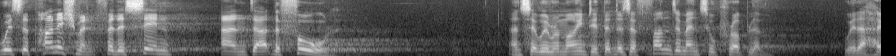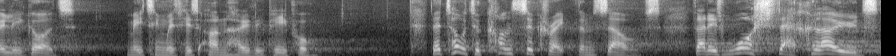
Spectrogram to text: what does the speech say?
was the punishment for the sin and uh, the fall. And so we're reminded that there's a fundamental problem with a holy God meeting with his unholy people. They're told to consecrate themselves, that is, wash their clothes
